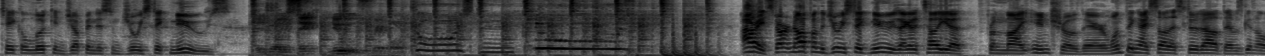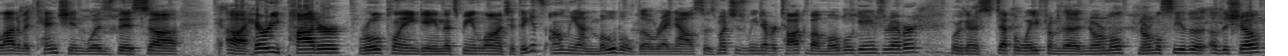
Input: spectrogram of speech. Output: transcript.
take a look and jump into some joystick news? The Joystick News Report. Joystick News! All right, starting off on the joystick news, I got to tell you from my intro there, one thing I saw that stood out that was getting a lot of attention was this uh, uh, Harry Potter role playing game that's being launched. I think it's only on mobile though right now. So as much as we never talk about mobile games or whatever, we're gonna step away from the normal normalcy of the of the show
